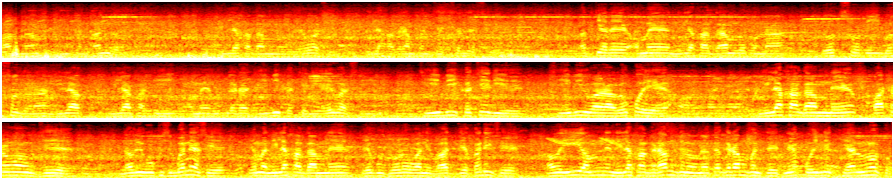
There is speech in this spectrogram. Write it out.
મારું નામ છે નીલાખા ગામનો રહેવાસી, નીલાખા ગ્રામ પંચાયત સદસ્ય. અત્યારે અમે નીલાખા ગામ લોકોના દોઢસોથી બસો જણા નીલા, નીલાખાથી અમે ઉપલેટા જીબી કચેરી આવ્યા છીએ. જીબી કચેરીએ જીબીવાળા લોકોએ નીલાખા ગામને પાટણમાં જે નવી ઓફિસ બને છે, એમાં નીલાખા ગામને ભેગું જોડવાની વાત જે કરી છે, હવે એ અમને નીલાખા ગ્રામજનોને કે ગ્રામ પંચાયતને કોઈને ખ્યાલ નહોતો.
